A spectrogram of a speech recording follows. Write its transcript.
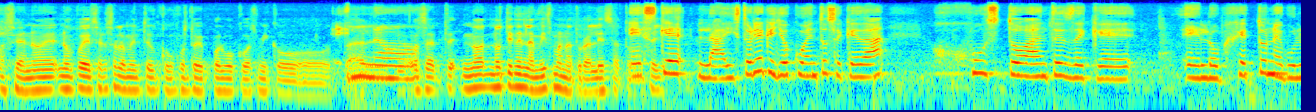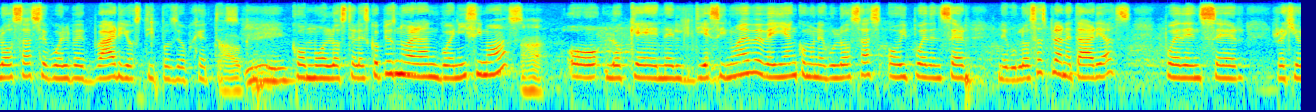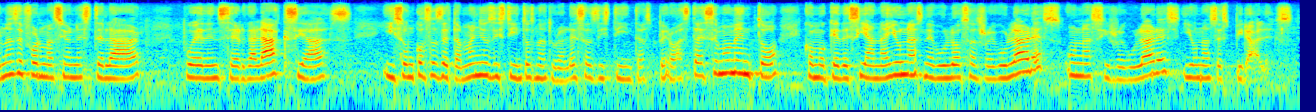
O sea, no, no puede ser solamente un conjunto de polvo cósmico. o Eh, tal. no. O sea, te- no, no tienen la misma naturaleza. todos es ellos. que la historia que yo cuento se queda justo antes de que el objeto nebulosa se vuelve varios tipos de objetos. Ah, ok. Como los telescopios no eran buenísimos, Ajá. o lo que en el 19 veían como nebulosas, hoy pueden ser nebulosas planetarias, pueden ser regiones de formación estelar, pueden ser galaxias y son cosas de tamaños distintos, naturalezas distintas, pero hasta ese momento como que decían hay unas nebulosas regulares, unas irregulares y unas espirales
